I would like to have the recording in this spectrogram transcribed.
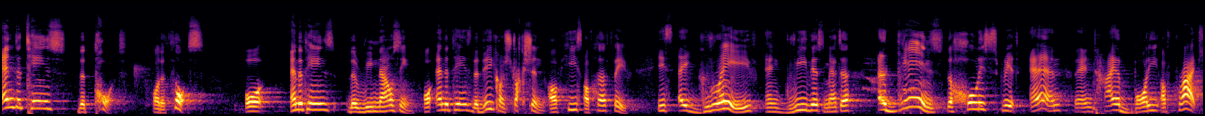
entertains the thought or the thoughts or entertains the renouncing or entertains the deconstruction of his of her faith is a grave and grievous matter against the Holy Spirit and the entire body of Christ.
